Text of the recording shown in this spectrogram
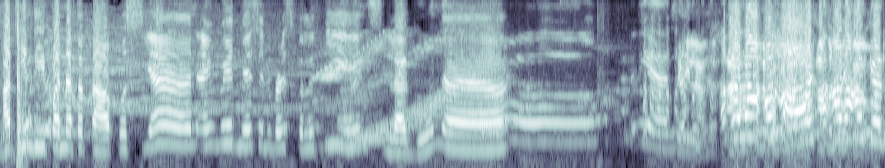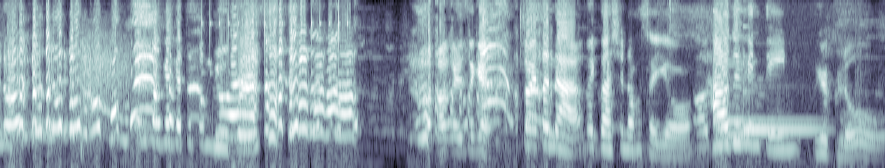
At hindi pa natatapos yan. I'm with Miss Universe Philippines, Laguna. Yan? Sige lang. Akala ko ba? Akala ko ganun. Ay, magagat itong bloopers. okay, sige. So, ito na. May question ako sa'yo. How do you maintain your glow?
